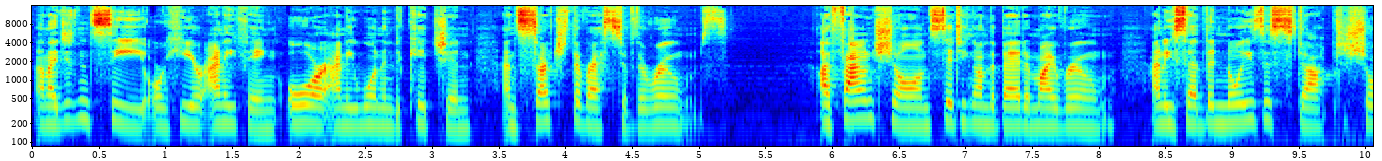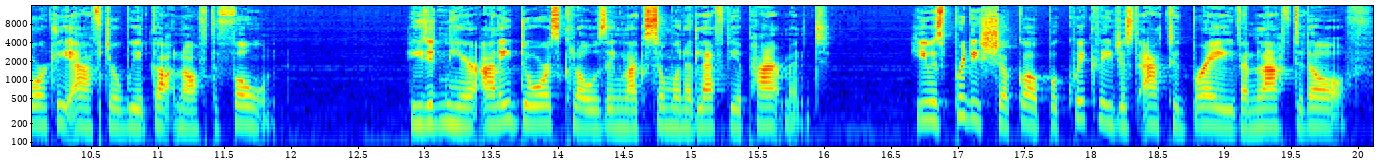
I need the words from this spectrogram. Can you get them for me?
and I didn't see or hear anything or anyone in the kitchen and searched the rest of the rooms. I found Sean sitting on the bed in my room and he said the noises stopped shortly after we had gotten off the phone. He didn't hear any doors closing like someone had left the apartment. He was pretty shook up, but quickly just acted brave and laughed it off.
